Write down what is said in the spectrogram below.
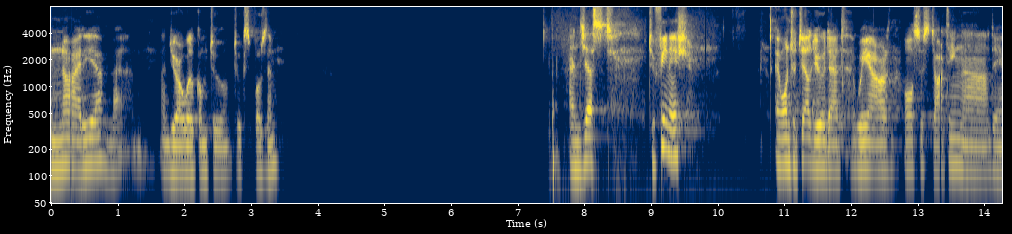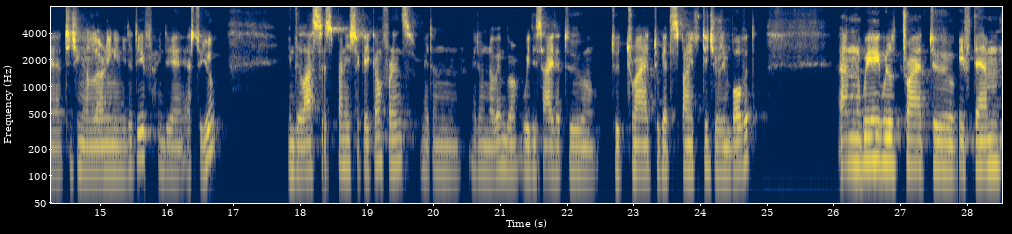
no idea, but, and you are welcome to, to expose them. And just to finish, I want to tell you that we are also starting uh, the Teaching and Learning Initiative in the S2U. In the last Spanish Sakai conference made in, made on November, we decided to, to try to get Spanish teachers involved and we will try to give them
